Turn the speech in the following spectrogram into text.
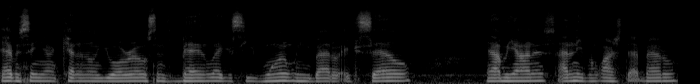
I haven't seen Young Cannon on URL since Band Legacy 1 when he battled Excel. And I'll be honest, I didn't even watch that battle.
